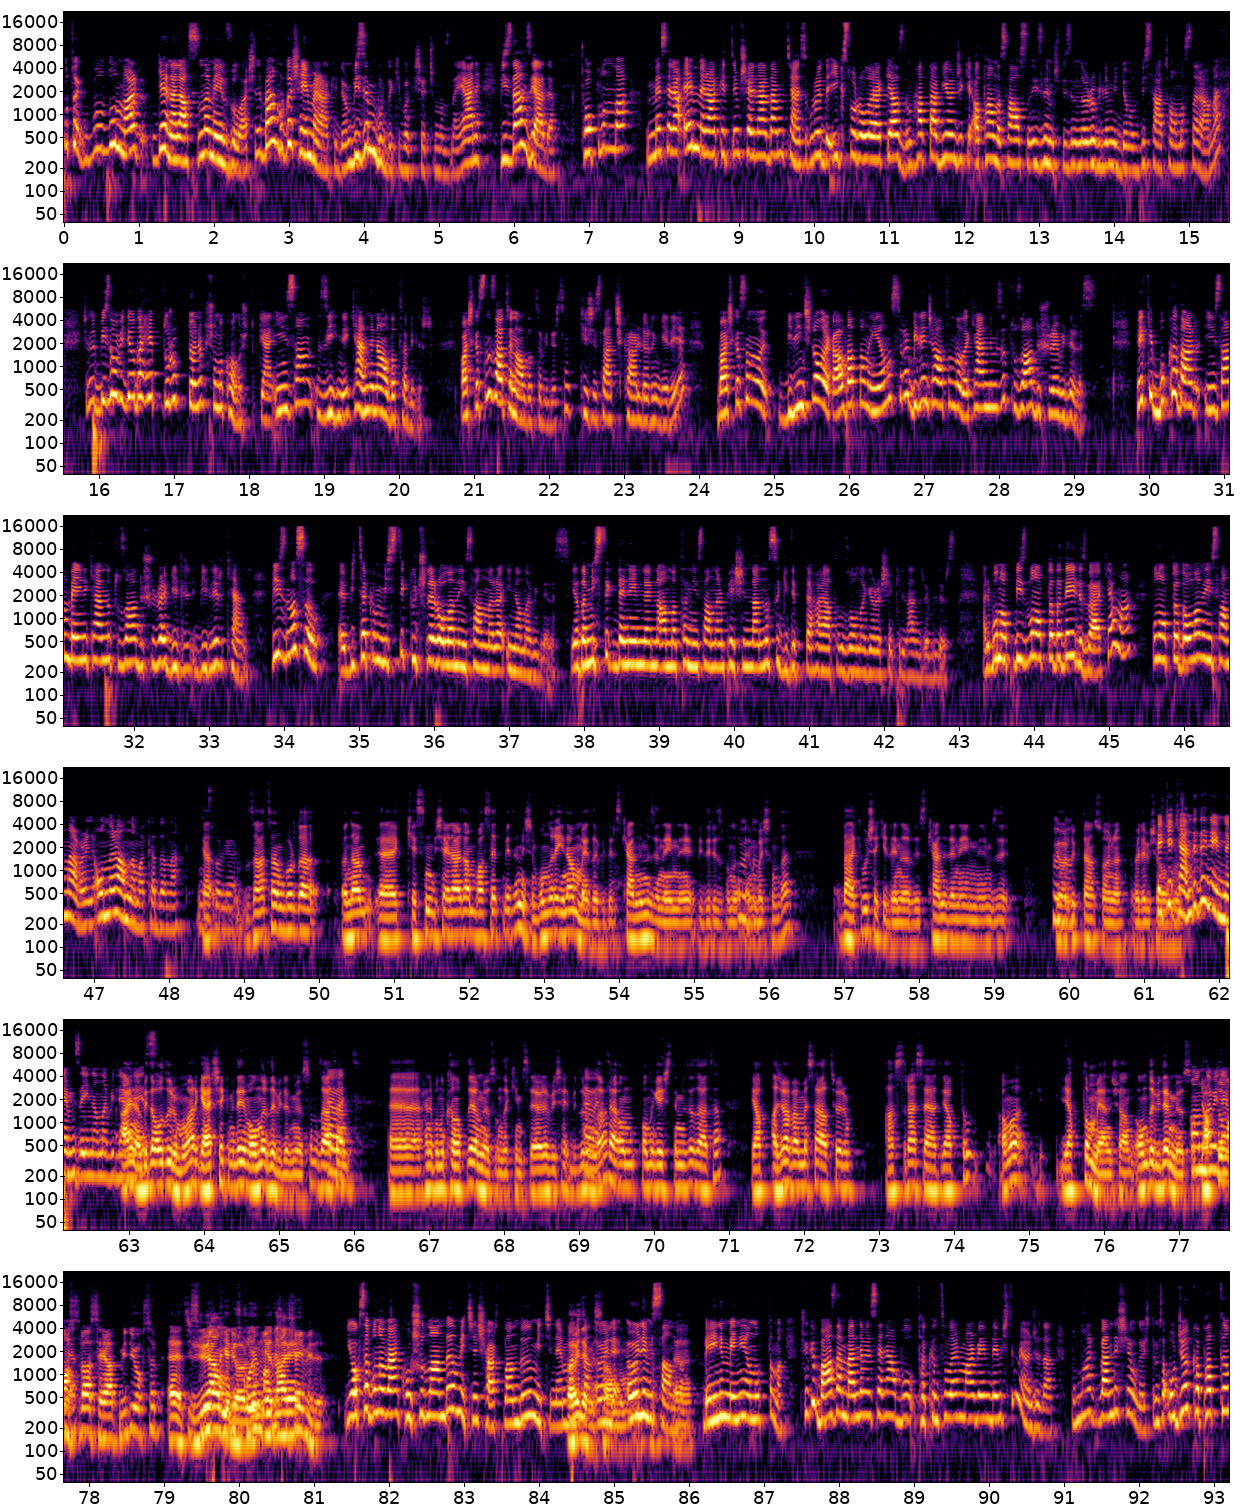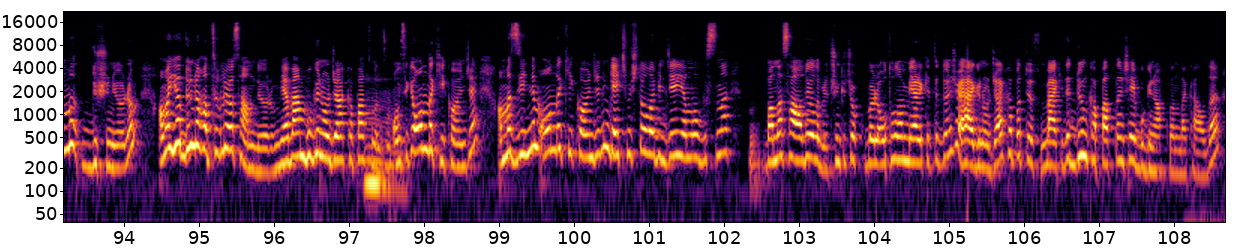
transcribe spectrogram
bu, bu bunlar genel aslında mevzular. Şimdi ben burada şey merak ediyorum. Bizim buradaki bakış açımız ne? Yani bizden ziyade toplumda mesela en merak ettiğim şeylerden bir tanesi. Buraya da ilk soru olarak yazdım. Hatta bir önceki Atan da sağ olsun izlemiş bizim nörobilim videomuz bir saat olmasına rağmen. Şimdi biz o videoda hep durup dönüp şunu konuştuk. Yani insan zihni kendini aldatabilir. Başkasını zaten aldatabilirsin kişisel çıkarların gereği. Başkasını bilinçli olarak aldatmanın yanı sıra bilinç altında da kendimizi tuzağa düşürebiliriz. Peki bu kadar insan beyni kendini tuzağa düşürebilirken biz nasıl e, bir takım mistik güçleri olan insanlara inanabiliriz? Ya da mistik deneyimlerini anlatan insanların peşinden nasıl gidip de hayatımızı ona göre şekillendirebiliriz? Hani bu nok biz bu noktada değiliz belki ama bu noktada olan insanlar var. Hani onları anlamak adına bunu Ya, soruyorum. Zaten burada önem e, kesin bir şeylerden bahsetmediğim için bunlara inanmayabiliriz. Kendimiz deneyimleyebiliriz bunu Hı hı. en başında. Belki bu şekilde inanabiliriz. Kendi deneyimlerimizi gördükten sonra böyle bir şey Peki olduğunu. kendi deneyimlerimize inanabilir Aynen miyiz? bir de o durum var. Gerçek mi değil mi onları da bilemiyorsun. Zaten Evet. e, hani bunu kanıtlayamıyorsun da kimseye öyle bir şey bir durum Evet. da var. Ya, onu, onu geçtiğimizde zaten yap, acaba ben mesela atıyorum astral seyahat yaptım ama yaptım mı yani şu an onu da bilemiyorsun. Onu da Yaptığım bilemiyorum. astral seyahat miydi yoksa Evet, rüya mı gördüm koyulmamış ya da hani- bir şey miydi? Yoksa buna ben koşullandığım için, şartlandığım için en Öyle baştan mi öyle sandın? öyle mi sandım? Evet. Beynim beni yanılttı mı? Çünkü bazen bende mesela bu takıntılarım var benim demiştim ya önceden. Bunlar bende şey oluyor işte mesela ocağı kapattığımı düşünüyorum ama ya dünü hatırlıyorsam diyorum ya ben bugün ocağı kapatmadım. Hmm. Oysa ki 10 dakika önce ama zihnim 10 dakika öncenin geçmişte olabileceği yanılgısını bana sağlıyor olabilir. Çünkü çok böyle otonom bir harekete dönüşüyor. Her gün ocağı kapatıyorsun. Belki de dün kapattığın şey bugün aklında kaldı.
